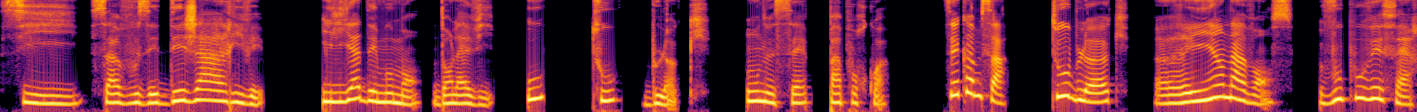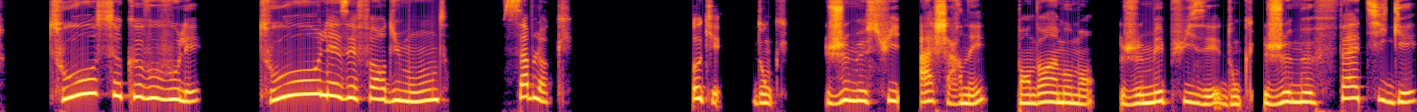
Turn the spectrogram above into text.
si ça vous est déjà arrivé. Il y a des moments dans la vie où tout bloque. On ne sait pas pourquoi. C'est comme ça. Tout bloque, rien n'avance. Vous pouvez faire tout ce que vous voulez, tous les efforts du monde, ça bloque. Ok, donc je me suis acharnée pendant un moment, je m'épuisais, donc je me fatiguais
